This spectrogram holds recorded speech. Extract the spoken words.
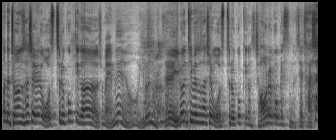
근데 저는 사실 워스트를 꼽기가 좀 애매해요 이런 네, 이런 팀에서 사실 워스트를 꼽기가 저를 꼽겠습니다 제 자신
